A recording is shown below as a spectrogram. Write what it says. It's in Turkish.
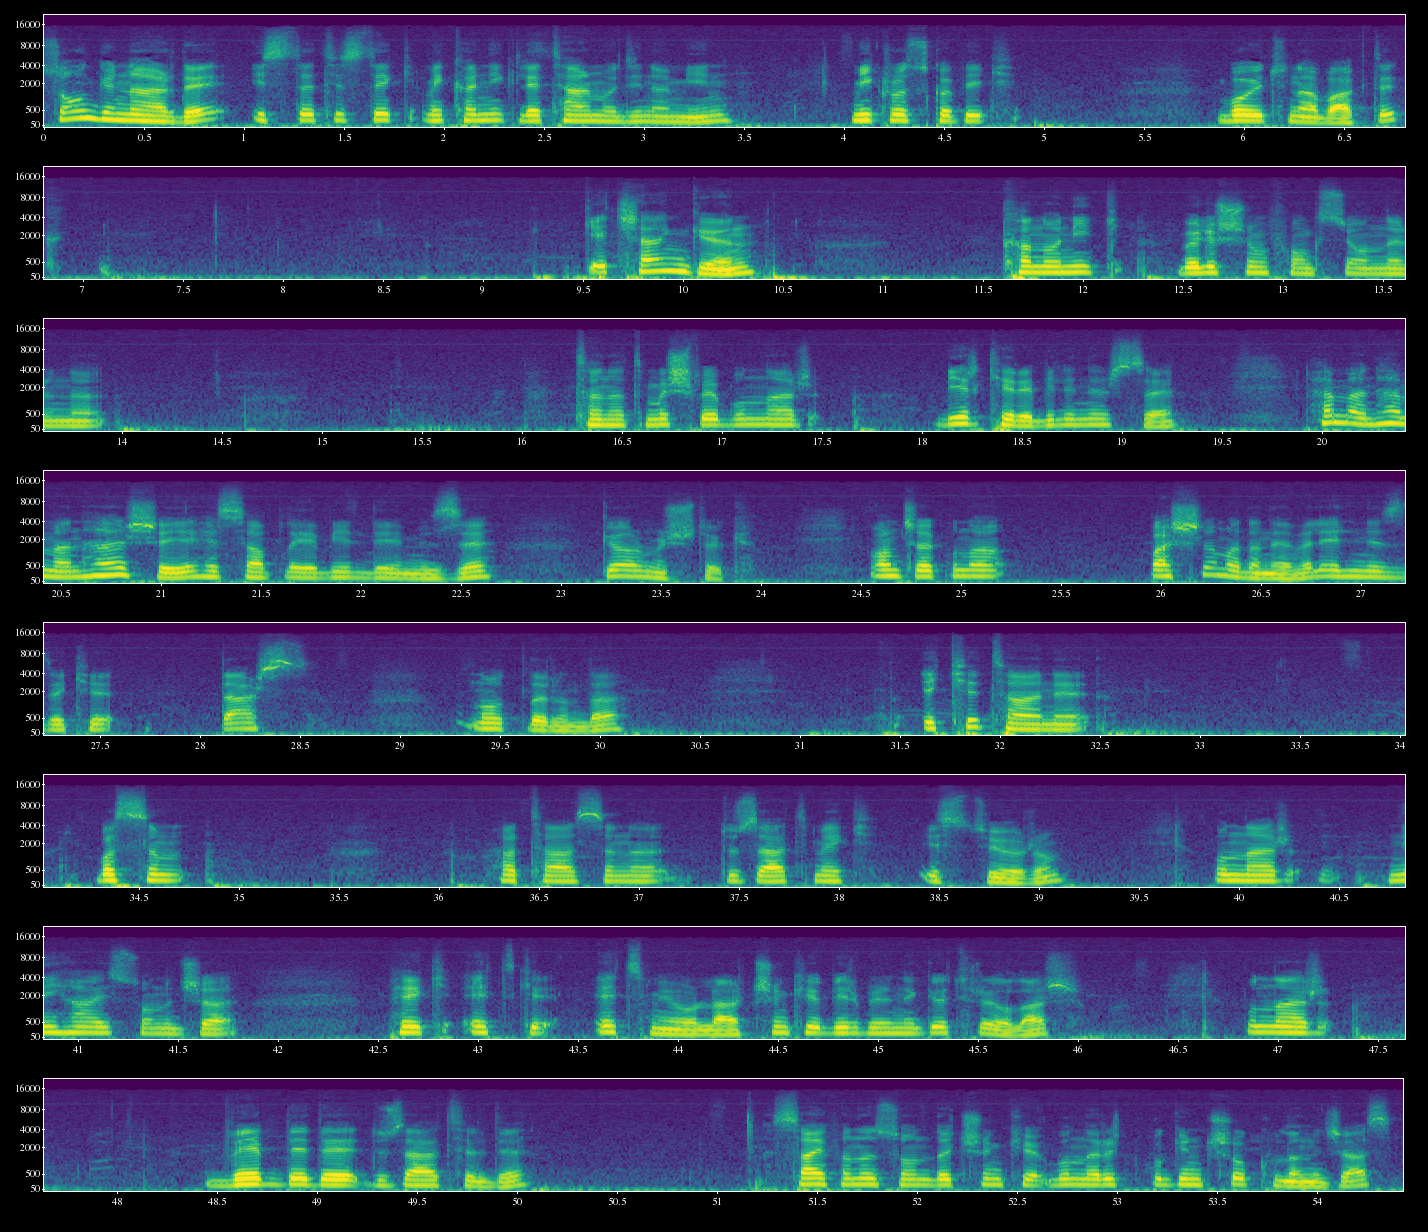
Son günlerde istatistik mekanikle termodinamiğin mikroskopik boyutuna baktık. Geçen gün kanonik bölüşüm fonksiyonlarını tanıtmış ve bunlar bir kere bilinirse hemen hemen her şeyi hesaplayabildiğimizi görmüştük. Ancak buna başlamadan evvel elinizdeki ders notlarında iki tane basım hatasını düzeltmek istiyorum. Bunlar nihai sonuca pek etki etmiyorlar çünkü birbirini götürüyorlar. Bunlar webde de düzeltildi. Sayfanın sonunda çünkü bunları bugün çok kullanacağız.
